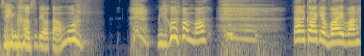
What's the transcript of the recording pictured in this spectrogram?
sen kanssa, että on mun, minun oma. Tämän kaiken vaivan,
